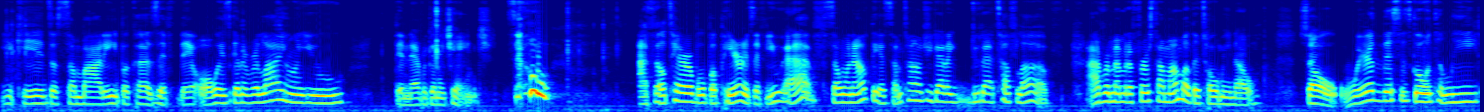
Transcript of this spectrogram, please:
your kids or somebody because if they're always going to rely on you, they're never going to change. So I felt terrible, but parents, if you have someone out there, sometimes you got to do that tough love. I remember the first time my mother told me no. So where this is going to lead,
